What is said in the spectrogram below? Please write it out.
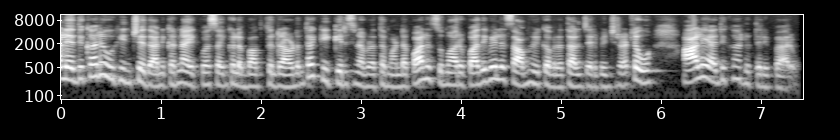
ఆలయ అధికారులు ఊహించే దానికన్నా ఎక్కువ సంఖ్యలో భక్తులు రావడంతో కిక్కిరిసిన వ్రత మండపాలు సుమారు పదివేల సామూహిక వ్రతాలు జరిపించినట్లు ఆలయ అధికారులు తెలిపారు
